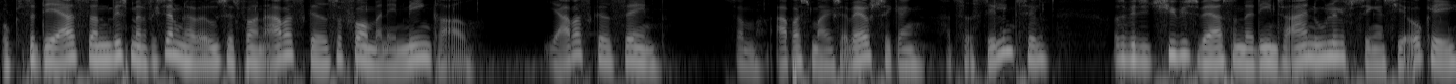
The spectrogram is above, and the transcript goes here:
Okay. Så det er sådan, hvis man for eksempel har været udsat for en arbejdsskade, så får man en mengrad i arbejdsskadesagen, som Arbejdsmarkedets Erhvervssikring har taget stilling til. Og så vil det typisk være sådan, at ens egen ulykkesforsikring siger, okay,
